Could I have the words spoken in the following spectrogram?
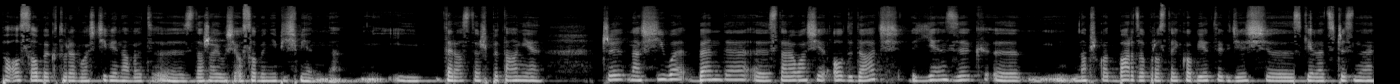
po osoby, które właściwie nawet e, zdarzają się osoby niepiśmienne. I teraz też pytanie, czy na siłę będę starała się oddać język na przykład bardzo prostej kobiety gdzieś z Kielecczyzny,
